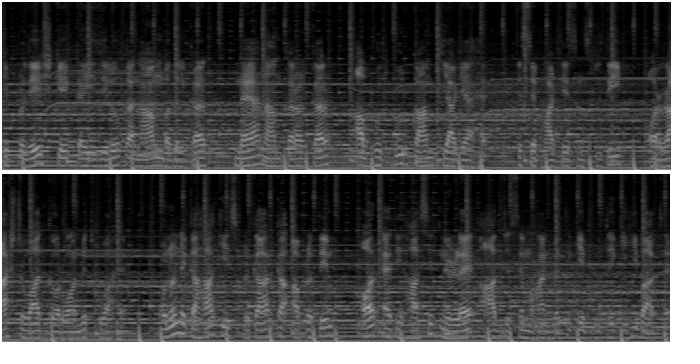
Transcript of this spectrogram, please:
कि प्रदेश के कई जिलों का नाम बदलकर नया नामकरण कर अभूतपूर्व काम किया गया है। इससे भारतीय संस्कृति और राष्ट्रवाद गौरवान्वित हुआ है। उन्होंने कहा कि इस प्रकार का अप्रतिम और ऐतिहासिक निर्णय आप जैसे महान व्यक्ति के भूते की ही बात है।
